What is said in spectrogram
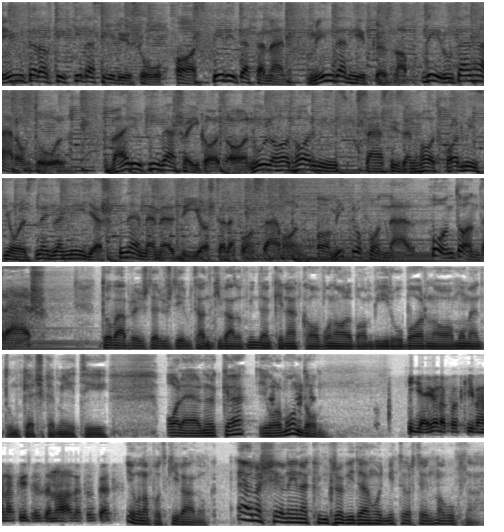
Interaktív kibeszélő a Spirit fm minden hétköznap délután 3-tól. Várjuk hívásaikat a 0630 116 38 44-es nem emelt díjas telefonszámon. A mikrofonnál Hont András. Továbbra is derűs délután kívánok mindenkinek a vonalban Bíró Barna, a Momentum Kecskeméti alelnöke. Jól mondom? Igen, jó napot kívánok, üdvözlöm a hallgatókat. Jó napot kívánok. Elmesélné nekünk röviden, hogy mi történt maguknál?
